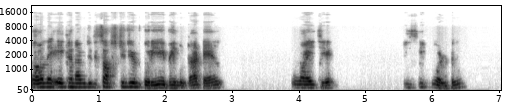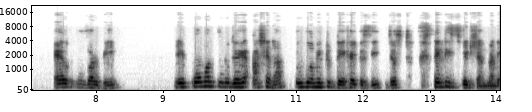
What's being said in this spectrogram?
তাহলে এখানে আমি যদি সাবস্টিটিউট করি এই ভ্যালুটা del y j is equal to l over b এই প্রমাণ কোনো জায়গায় আসে না। তবু আমি একটু দেখাইতেছি জাস্ট স্যাটিসফ্যাকশন মানে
